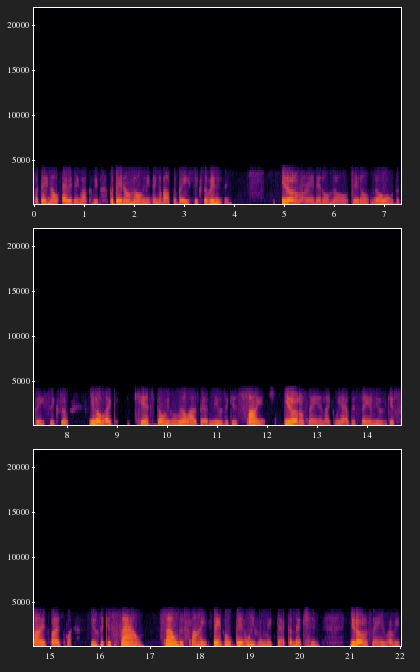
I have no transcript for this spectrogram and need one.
but they know everything about computer but they don't know anything about the basics of anything. You know what I'm Right. saying? They don't know they don't know the basics of you know, like kids don't even realize that music is science. You know what I'm saying? Like we have this saying music is science, science is. Music is sound. Sound is science. They don't they don't even make that connection. You know what I'm saying? I mean,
